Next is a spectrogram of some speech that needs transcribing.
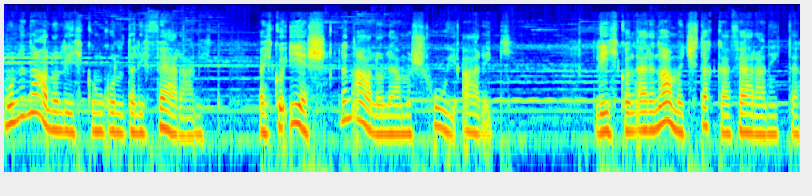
Mun naalo liikkun kultali fääräänit, vaikka ies län aalolle amas hui aarikin. Liihkon ääri naamatsi takkaa fääräänittä,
